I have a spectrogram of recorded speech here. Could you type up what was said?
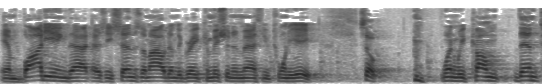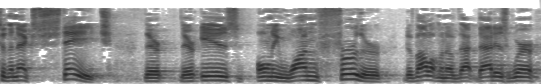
embodying that as he sends them out in the Great Commission in Matthew 28. So when we come then to the next stage, there, there is only one further development of that. That is where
